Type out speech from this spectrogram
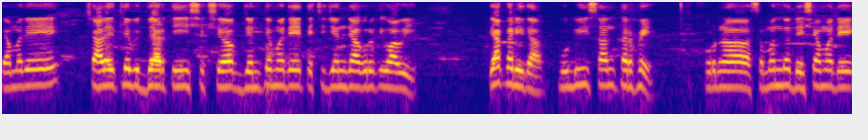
त्यामध्ये शाळेतले विद्यार्थी शिक्षक जनतेमध्ये त्याची जनजागृती व्हावी. त्याकरिता पोलिसांतर्फे पूर्ण संबंध देशामध्ये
